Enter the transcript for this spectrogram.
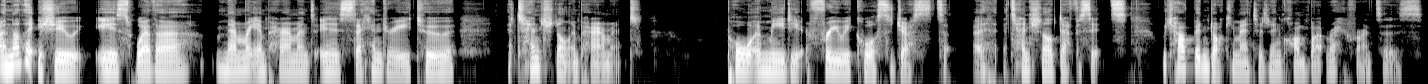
Another issue is whether memory impairment is secondary to attentional impairment. Poor immediate free recall suggests uh, attentional deficits, which have been documented in combat references.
